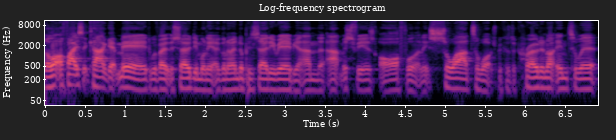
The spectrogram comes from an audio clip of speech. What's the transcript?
a lot of fights that can't get made without the Saudi money are going to end up in Saudi Arabia, and the atmosphere is awful, and it's so hard to watch because the crowd are not into it.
